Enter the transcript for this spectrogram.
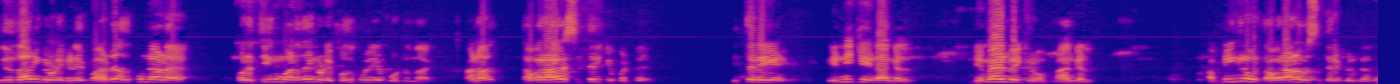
இதுதான் எங்களுடைய நிலைப்பாடு. அதுக்குண்டான ஒரு தீர்மானம் தான் எங்களுடைய பொதுக்குழுவையும் போட்டிருந்தாங்க. ஆனால் தவறாக சித்தரிக்கப்பட்டு இத்தனை எண்ணிக்கை நாங்கள் டிமாண்ட் வைக்கிறோம் நாங்கள் அப்படிங்கிற ஒரு தவறான ஒரு சித்தரிப்பு இருந்தது.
